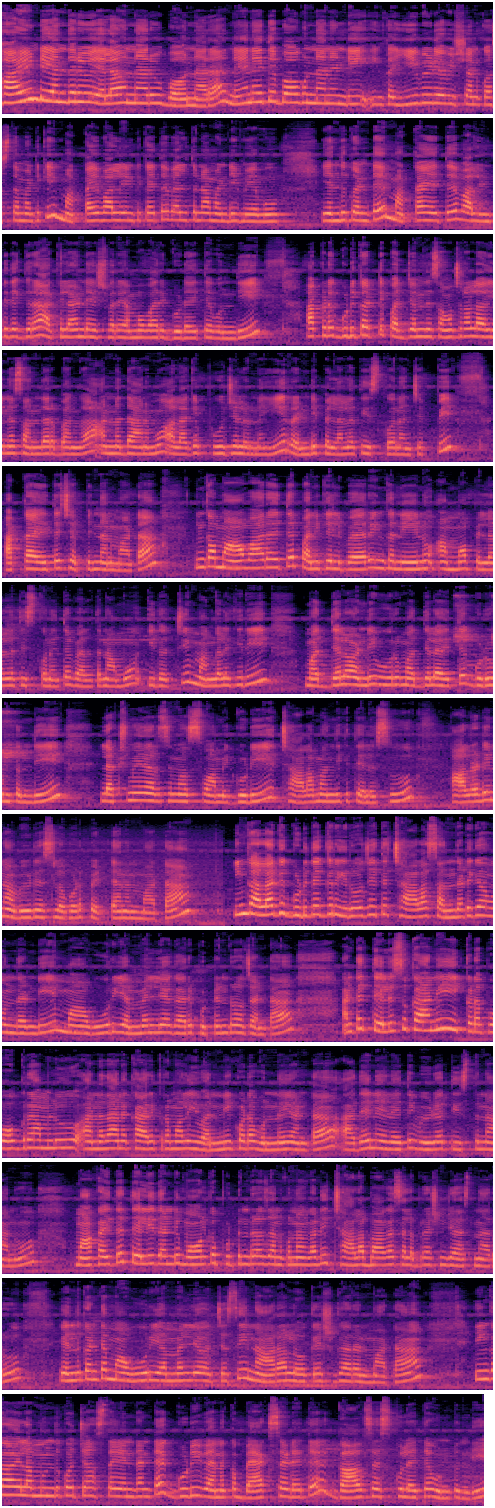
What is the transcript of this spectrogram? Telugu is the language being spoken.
హాయ్ అండి అందరూ ఎలా ఉన్నారు? బాగున్నారా? నేనైతే బాగున్నానండి. ఇంకా ఈ వీడియో విషయానికి వస్తే మటుకి మక్కాయి వాళ్ళ ఇంటికైతే వెళ్తున్నామండి మేము. ఎందుకంటే మక్కాయి అయితే వాళ్ళ ఇంటి దగ్గర అఖిలాండేశ్వరి అమ్మవారి గుడి అయితే ఉంది. అక్కడ గుడి కట్టి పద్దెనిమిది సంవత్సరాలు అయిన సందర్భంగా అన్నదానము అలాగే పూజలు ఉన్నాయి రెండు పిల్లల్ని తీసుకోనని చెప్పి అక్క అయితే చెప్పిందనమాట. ఇంకా మా వారైతే పనికి వెళ్ళిపోయారు ఇంకా నేను అమ్మ పిల్లల్ని తీసుకొని అయితే వెళ్తున్నాము. ఇది వచ్చి మంగళగిరి మధ్యలో అండి. ఊరు మధ్యలో అయితే గుడి ఉంటుంది. లక్ష్మీ నరసింహస్వామి గుడి చాలామందికి తెలుసు. ఆల్రెడీ నా వీడియోస్లో కూడా పెట్టానన్నమాట. ఇంకా అలాగే గుడి దగ్గర ఈరోజు అయితే చాలా సందడిగా ఉందండి. మా ఊరు ఎమ్మెల్యే గారి పుట్టినరోజు అంట. అంటే తెలుసు కానీ ఇక్కడ ప్రోగ్రాంలు అన్నదాన కార్యక్రమాలు ఇవన్నీ కూడా ఉన్నాయంట. అదే నేనైతే వీడియో తీస్తున్నాను. మాకైతే తెలియదండి మామూలుగా పుట్టినరోజు అనుకున్నాం కానీ చాలా బాగా సెలబ్రేషన్ చేస్తున్నారు. ఎందుకంటే మా ఊరి ఎమ్మెల్యే వచ్చేసి నారా లోకేష్ గారు అనమాట ఇంకా ఇలా ముందుకు వచ్చేస్తే ఏంటంటే గుడి వెనక బ్యాక్ సైడ్ అయితే గర్ల్స్ స్కూల్ అయితే ఉంటుంది.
